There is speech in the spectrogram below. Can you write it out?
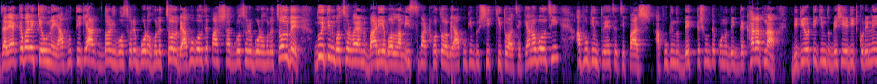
যার একেবারে কেউ নেই, আপু থেকে আট দশ বছরে বড় হলে চলবে। আপু বলছে পাঁচ সাত বছরে বড় হলে চলবে। দুই তিন বছর ভাই আমি বাড়িয়ে বললাম স্মার্ট হতে হবে, আপু কিন্তু শিক্ষিত আছে। কেন বলছি? আপু কিন্তু এসেছি পাস আপু কিন্তু দেখতে শুনতে কোনো দিক দিয়ে খারাপ না। ভিডিওটি কিন্তু বেশি এডিট করে নেই,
